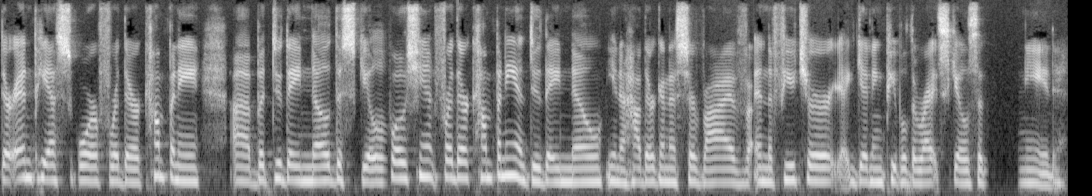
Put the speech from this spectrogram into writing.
their NPS score for their company, uh, but do they know the skill quotient for their company, and do they know you know how they're going to survive in the future, getting people the right skills that need.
